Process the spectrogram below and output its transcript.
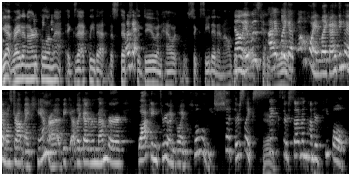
Yeah, write an article on that. Exactly that. The steps Okay. to do and how it succeeded, and I'll get No, it was to the I like at one point, like I think I almost dropped my camera because like I remember walking through and going, holy shit, there's like Yeah. six or seven hundred people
